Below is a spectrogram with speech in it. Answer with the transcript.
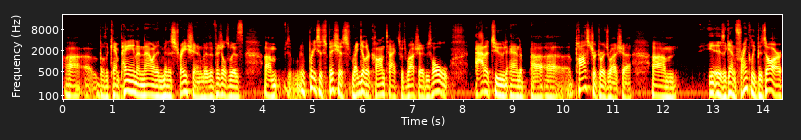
uh, both a campaign and now an administration with officials with um, pretty suspicious regular contacts with Russia, whose whole attitude and uh, uh, posture towards Russia um, is again, frankly, bizarre.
